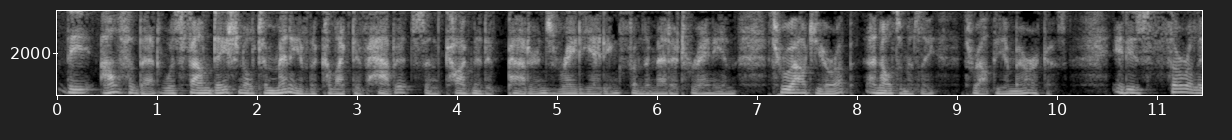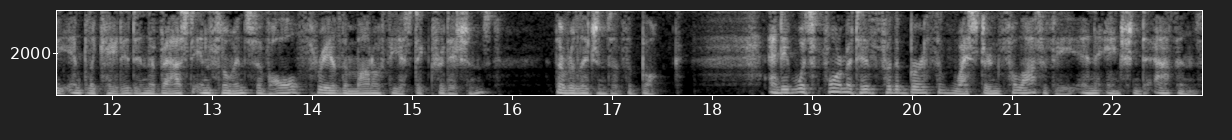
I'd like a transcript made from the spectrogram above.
The alphabet was foundational to many of the collective habits and cognitive patterns radiating from the Mediterranean throughout Europe and ultimately throughout the Americas. It is thoroughly implicated in the vast influence of all three of the monotheistic traditions, the religions of the book. And it was formative for the birth of Western philosophy in ancient Athens.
